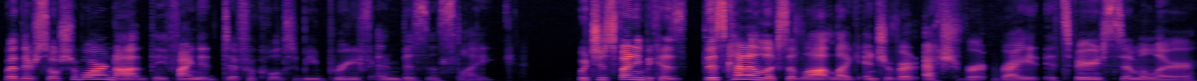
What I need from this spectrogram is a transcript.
whether sociable or not, they find it difficult to be brief and businesslike. Which is funny because this kind of looks a lot like introvert extrovert, right? It's very similar.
